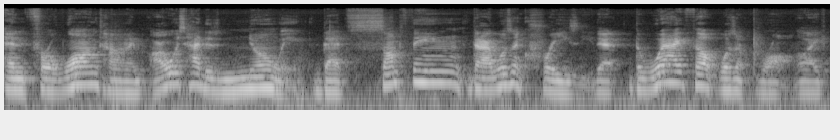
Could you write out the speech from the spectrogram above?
and for a long time, I always had this knowing that something that I wasn't crazy, that the way I felt wasn't wrong. Like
